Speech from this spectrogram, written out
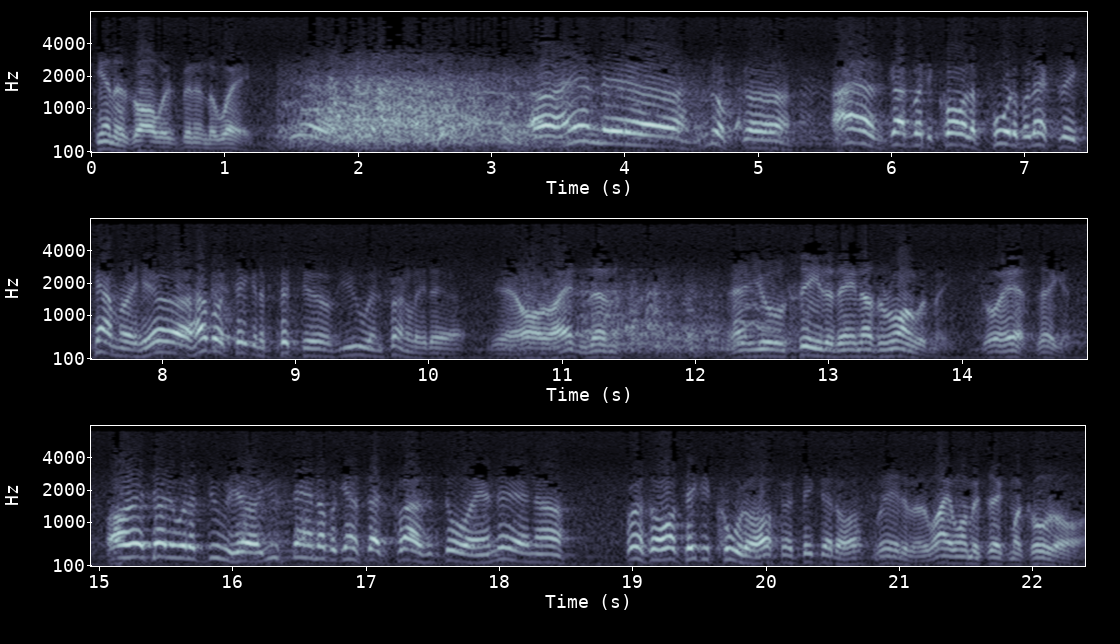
skin has always been in the way. Uh, Andy, uh, look, uh, I've got what they call a portable X-ray camera here. Uh, how about taking a picture of you infernally there? Yeah, all right, and then then you'll see that ain't nothing wrong with me. Go ahead, take it. All right, tell you what to do here. You stand up against that closet door, Andy, and uh, first of all, take your coat off. Uh, take that off. Wait a minute. Why you want me to take my coat off?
